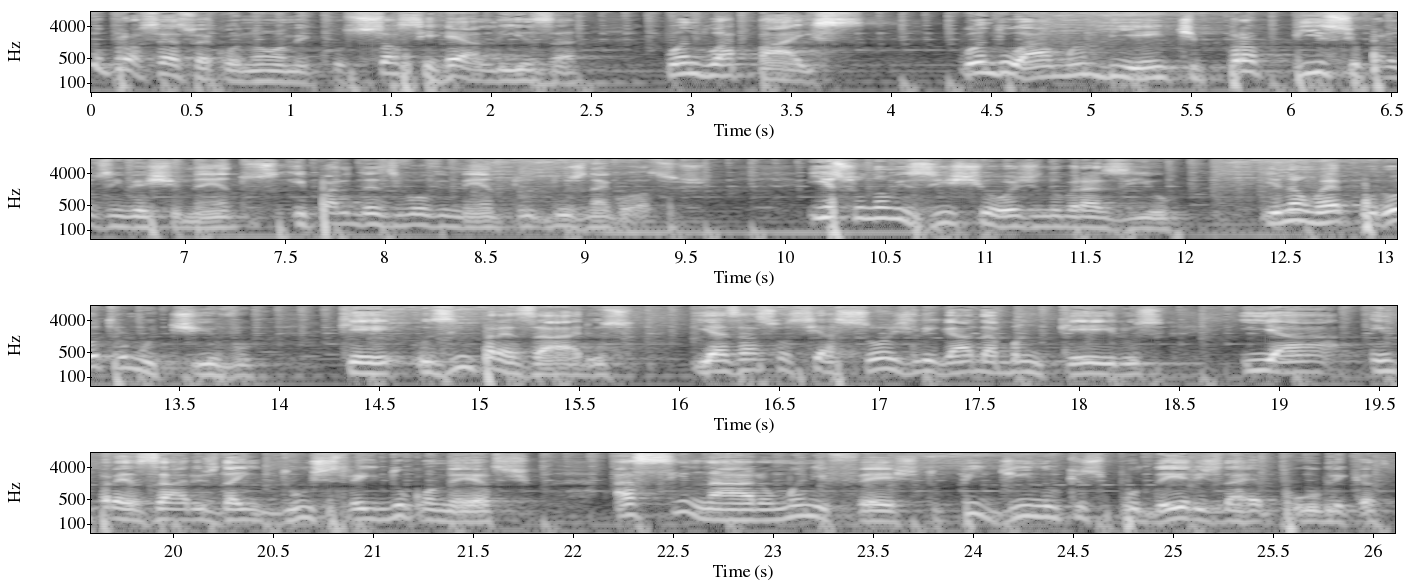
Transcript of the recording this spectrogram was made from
O processo econômico só se realiza quando há paz, quando há um ambiente propício para os investimentos e para o desenvolvimento dos negócios. Isso não existe hoje no Brasil e não é por outro motivo que os empresários e as associações ligadas a banqueiros e a empresários da indústria e do comércio assinaram um manifesto pedindo que os poderes da República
